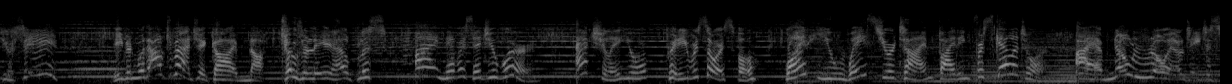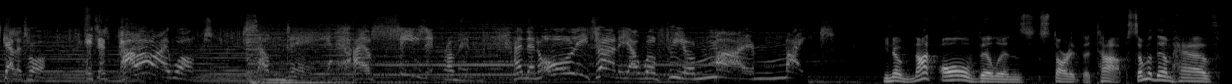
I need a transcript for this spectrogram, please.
You see? Even without magic, I'm not totally helpless. I never said you were. Actually, you're pretty resourceful. Why do you waste your time fighting for Skeletor? I have no loyalty to Skeletor. It's his power I want. Someday, I'll seize it from him, and then all Eternia will feel my might. You know, not all villains start at the top. Some of them have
